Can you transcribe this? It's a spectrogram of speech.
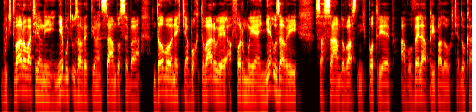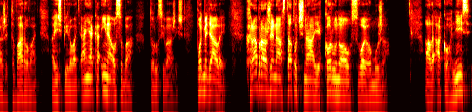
Buď tvarovateľný, nebuď uzavretý len sám do seba, dovol, nech ťa Boh tvaruje a formuje, neuzavri sa sám do vlastných potrieb a vo veľa prípadoch ťa dokáže tvarovať a inšpirovať aj nejaká iná osoba, ktorú si vážiš. Poďme ďalej. Chrabrá žena, statočná, je korunou svojho muža. Ale ako hníz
